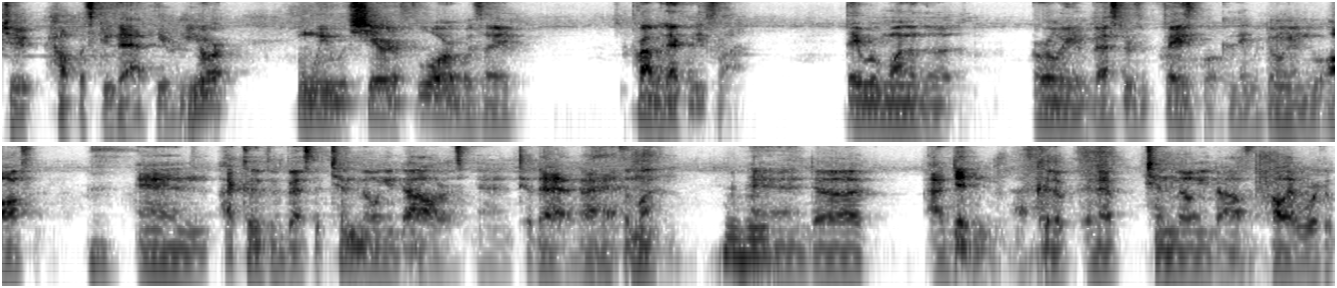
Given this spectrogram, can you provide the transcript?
to help us do that here in New York. And we would share the floor with a private equity fund. They were one of the early investors of Facebook and they were doing a new offering. And I could have invested $10 million into that and I had the money. Mm-hmm. And uh, I didn't. I could have been at $10 million, probably worth,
